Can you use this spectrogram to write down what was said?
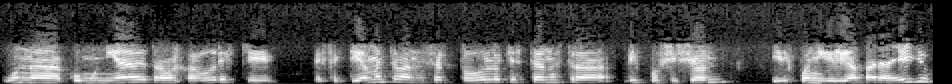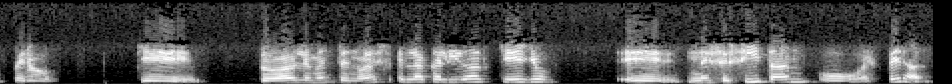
una comunidad de trabajadores que efectivamente van a hacer todo lo que esté a nuestra disposición y disponibilidad para ellos, pero que probablemente no es en la calidad que ellos eh, necesitan o esperan.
